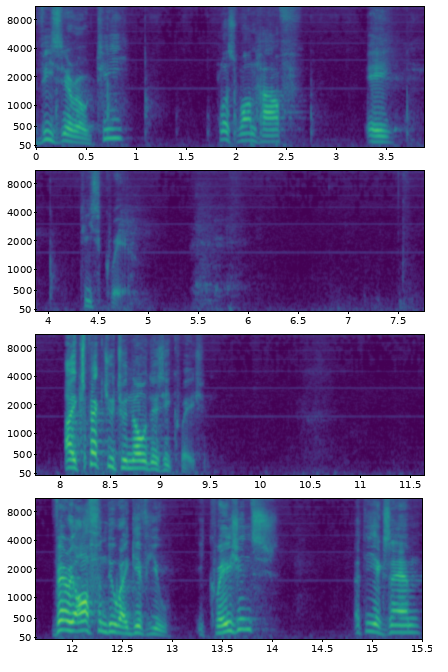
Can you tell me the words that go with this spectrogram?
v0t plus 1 half a t squared. I expect you to know this equation. Very often do I give you equations at the exam,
